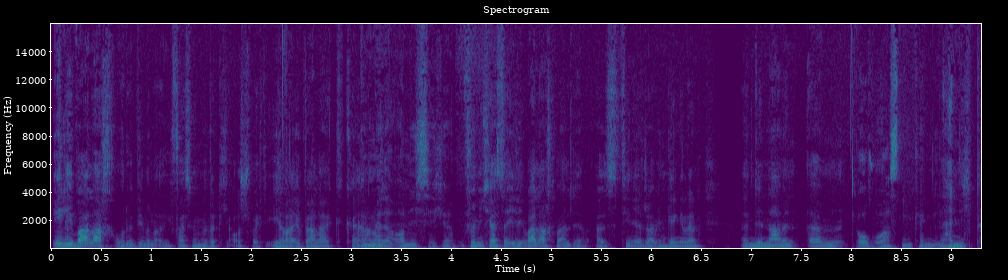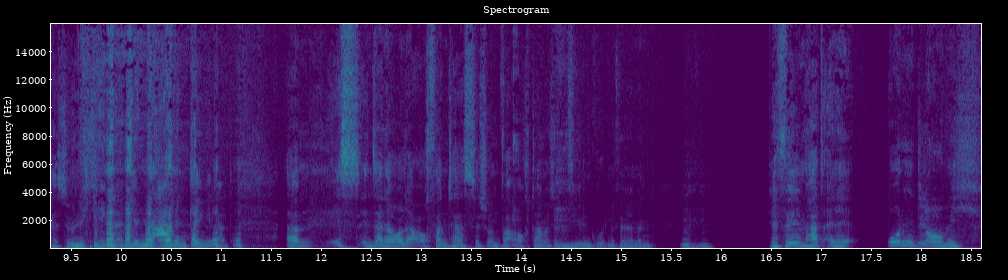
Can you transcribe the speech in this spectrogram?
Eli Wallach, oder wie man, ich weiß nicht, wie man wirklich ausspricht, Eli Wallach, keine Bin mir Ahnung. da auch nicht sicher. Für mich heißt er Eli Wallach, weil der, als Teenager habe ich ihn kennengelernt, äh, den Namen. Ähm, Oh, wo hast du ihn kennengelernt? Nein, nicht persönlich kennengelernt, den Namen kennengelernt. Ähm, ist in seiner Rolle auch fantastisch und war auch damals in vielen guten Filmen. Mhm. Der Film hat eine unglaublich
